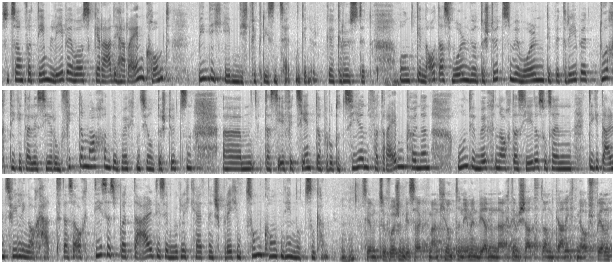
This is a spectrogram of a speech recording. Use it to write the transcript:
sozusagen von dem lebe, was gerade hereinkommt, bin ich eben nicht für Krisenzeiten gerüstet. Und genau das wollen wir unterstützen. Wir wollen die Betriebe durch Digitalisierung fitter machen. Wir möchten sie unterstützen, ähm, dass sie effizienter produzieren, vertreiben können. Und wir möchten auch, dass jeder so seinen digitalen Zwilling auch hat, dass er auch dieses Portal, diese Möglichkeiten entsprechend zum Kunden hin nutzen kann. Mhm. Sie haben zuvor schon gesagt, manche Unternehmen werden nach dem Shutdown gar nicht mehr aufsperren,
